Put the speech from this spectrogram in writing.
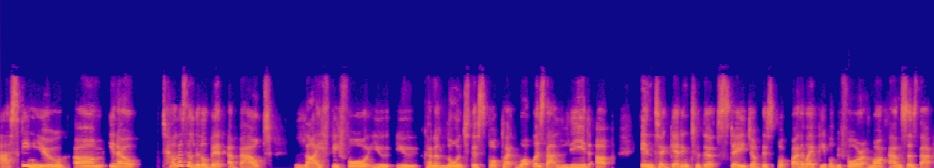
asking you, um, you know, tell us a little bit about life before you you kind of launched this book. Like what was that lead up into getting to the stage of this book? By the way, people, before Mark answers that,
